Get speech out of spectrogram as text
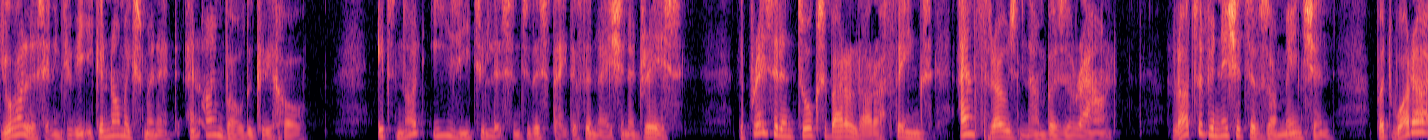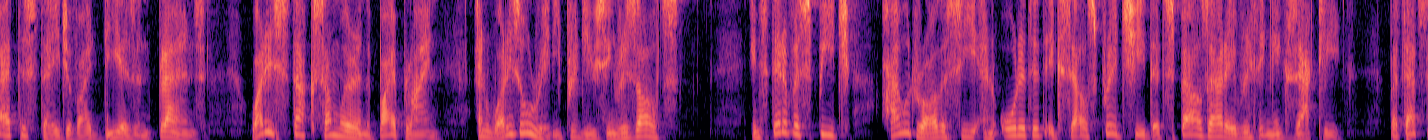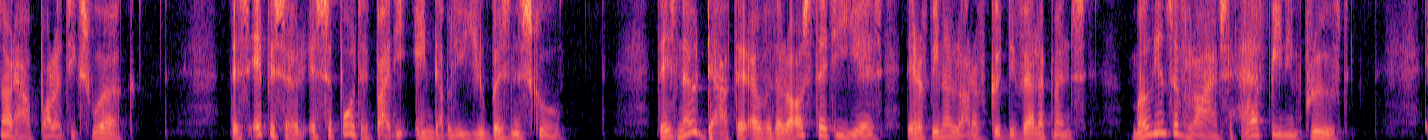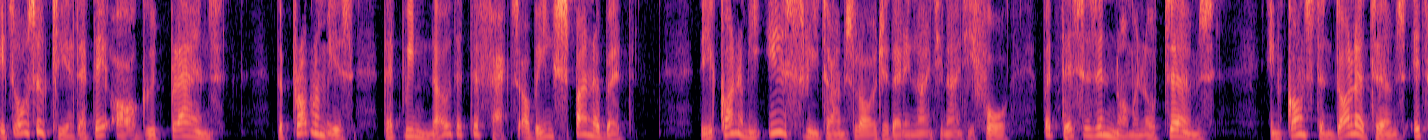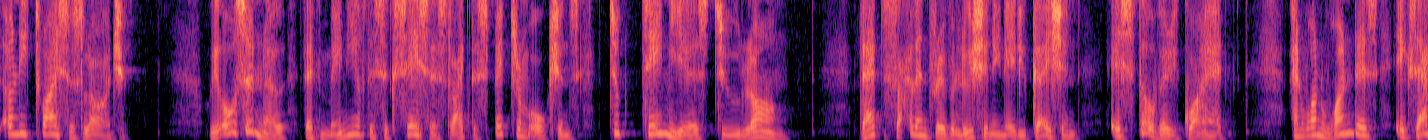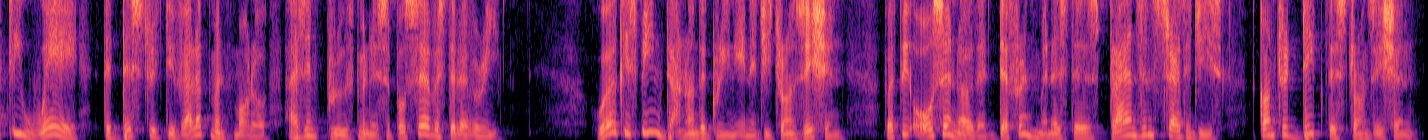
You are listening to the Economics Minute, and I'm Waldo Krugell. It's not easy to listen to the State of the Nation address. The President talks about a lot of things and throws numbers around. Lots of initiatives are mentioned, but what are at the stage of ideas and plans? What is stuck somewhere in the pipeline? And what is already producing results? Instead of a speech, I would rather see an audited Excel spreadsheet that spells out everything exactly but that's not how politics work. This episode is supported by the NWU Business School. There's no doubt that over the last 30 years there have been a lot of good developments. Millions of lives have been improved. It's also clear that there are good plans. The problem is that we know that the facts are being spun a bit. The economy is three times larger than in 1994, but this is in nominal terms. In constant dollar terms, it's only twice as large. We also know that many of the successes, like the Spectrum auctions, took 10 years too long. That silent revolution in education is still very quiet, and one wonders exactly where the district development model has improved municipal service delivery. Work is being done on the green energy transition, but we also know that different ministers' plans and strategies contradict this transition.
